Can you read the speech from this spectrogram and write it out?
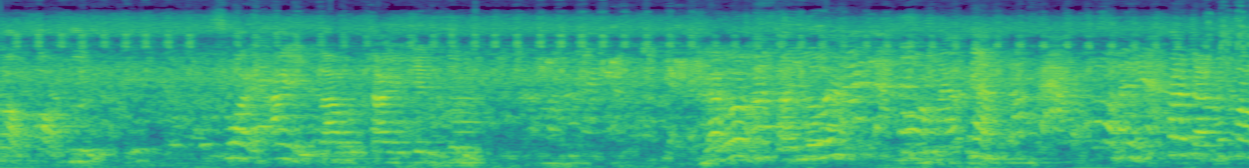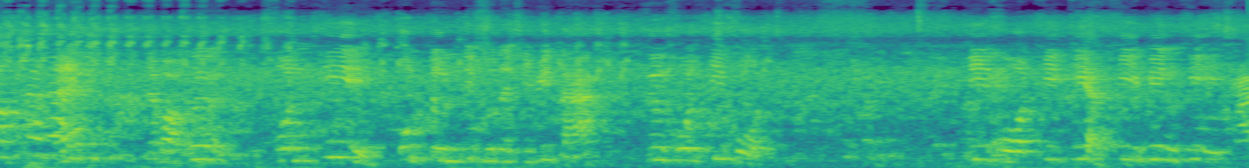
รอบคอบขึ้น ช่วยให้เราใจเย็นขึ้นแล้วก็ใจเลย ถ้าจะไม่ต้องจะบอกคือคนที่อุ้มตื่นที่สุดในชีวิตนะคือคนที่โหดที่โหดที่เครียดที่วิ่งที่ฉา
